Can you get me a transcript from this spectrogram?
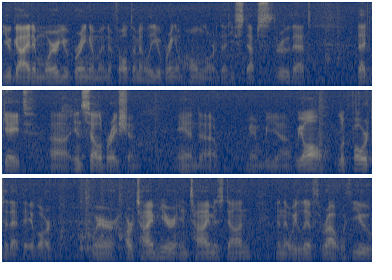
you guide him, where you bring him, and if ultimately you bring him home, Lord, that he steps through that, that gate uh, in celebration. And, uh, and we, uh, we all look forward to that day, Lord, where our time here in time is done and that we live throughout with you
